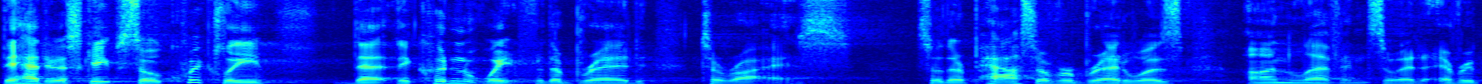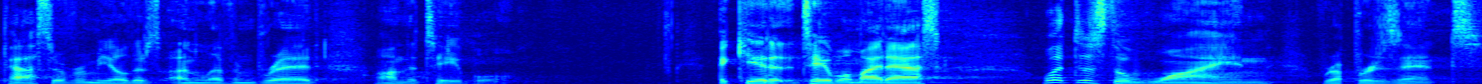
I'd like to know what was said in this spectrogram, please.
they had to escape so quickly that they couldn't wait for the bread to rise. So their Passover bread was unleavened. So at every Passover meal, there's unleavened bread on the table. A kid at the table might ask, What does the wine represent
